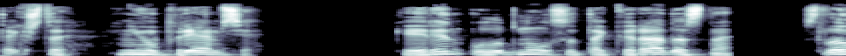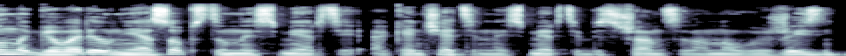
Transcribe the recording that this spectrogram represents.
так что не упрямься». Кейрен улыбнулся так радостно, словно говорил не о собственной смерти, окончательной смерти без шанса на новую жизнь,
